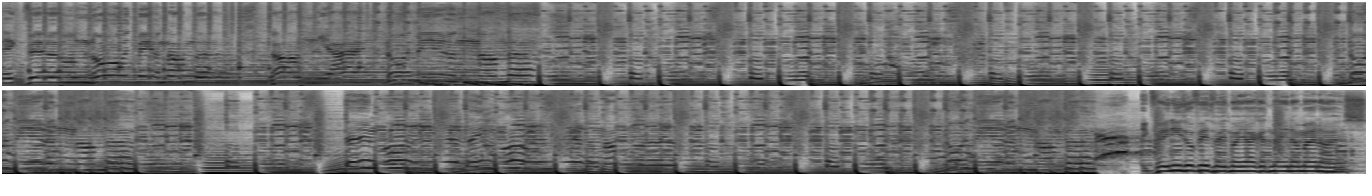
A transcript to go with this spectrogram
Ik wil nooit meer een ander Dan jij. Nooit meer een ander. Ik weet niet of je het weet, maar jij gaat mee naar mijn huis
